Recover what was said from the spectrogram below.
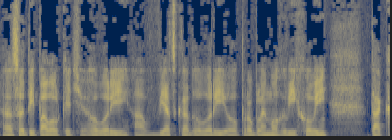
Svetý Pavol, keď hovorí a viackrát hovorí o problémoch výchovy, tak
